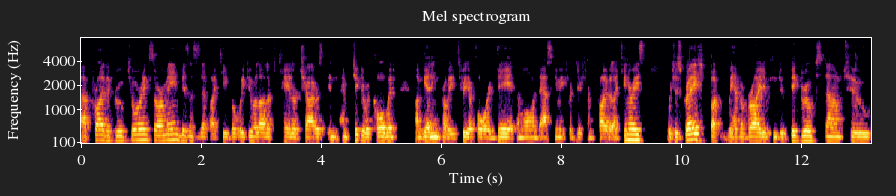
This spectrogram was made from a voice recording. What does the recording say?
uh, private group touring. So our main business is FIT, but we do a lot of tailored charters. In, in particular with COVID, I'm getting probably three or four a day at the moment asking me for different private itineraries, which is great. But we have a variety. We can do big groups down to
